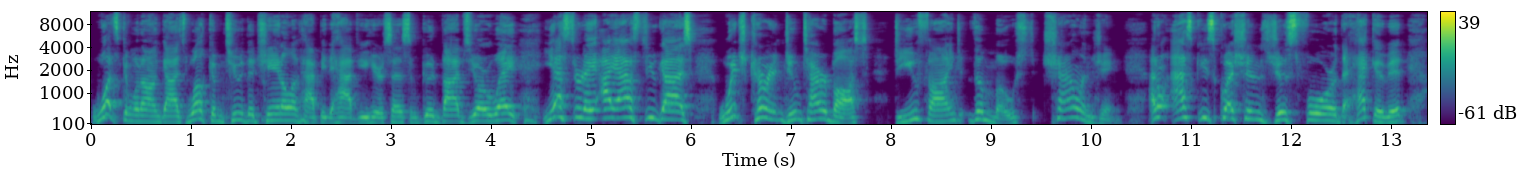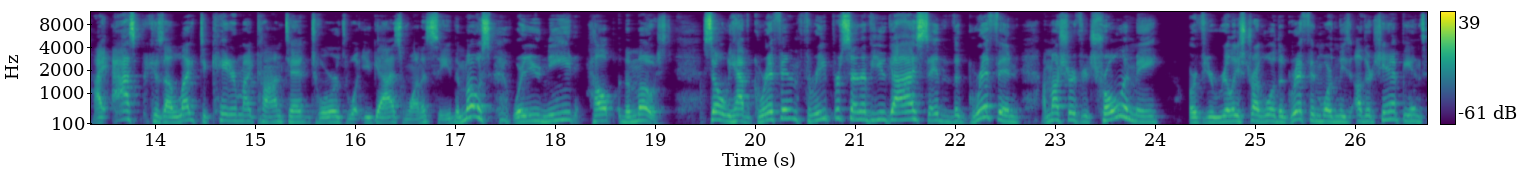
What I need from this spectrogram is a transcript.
What's going on, guys? Welcome to the channel. I'm happy to have you here. Send some good vibes your way. Yesterday, I asked you guys which current Doom Tower boss do you find the most challenging? I don't ask these questions just for the heck of it. I ask because I like to cater my content towards what you guys want to see the most, where you need help the most. So we have Griffin. 3% of you guys say that the Griffin, I'm not sure if you're trolling me, or if you really struggle with a Griffin more than these other champions,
